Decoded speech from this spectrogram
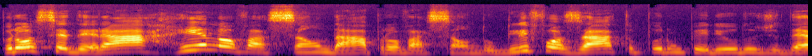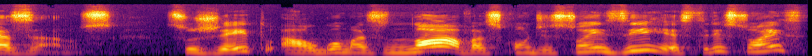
procederá à renovação da aprovação do glifosato por um período de 10 anos, sujeito a algumas novas condições e restrições,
